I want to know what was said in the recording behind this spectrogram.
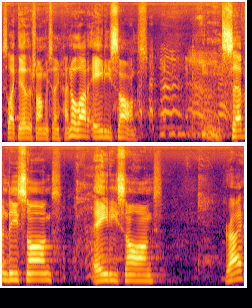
It's like the other song we sing. I know a lot of 80s songs. 70s songs, 80s songs. Right?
